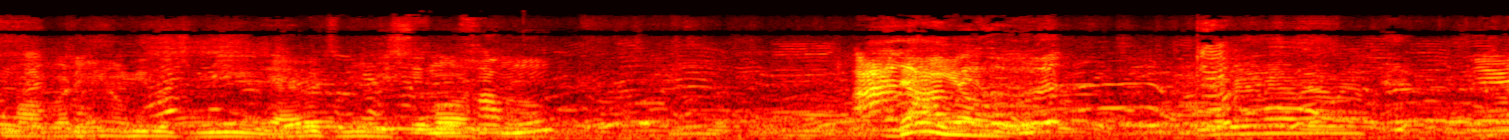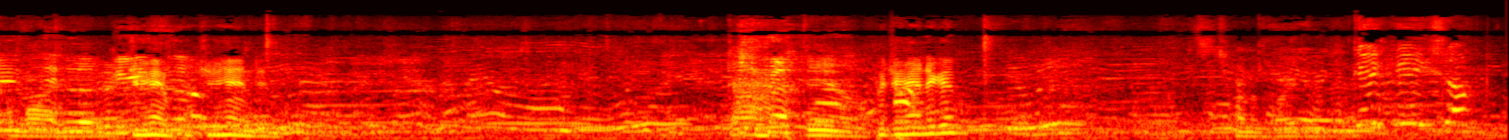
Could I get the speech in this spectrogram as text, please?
Come on, buddy. You know he looks mean. Yeah, he looks mean as fuck. Damn! Come on, Put your hand, put your hand in. God damn. Put your hand again. He's trying to bite it.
